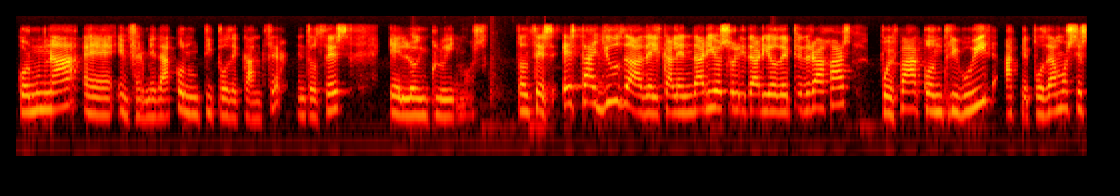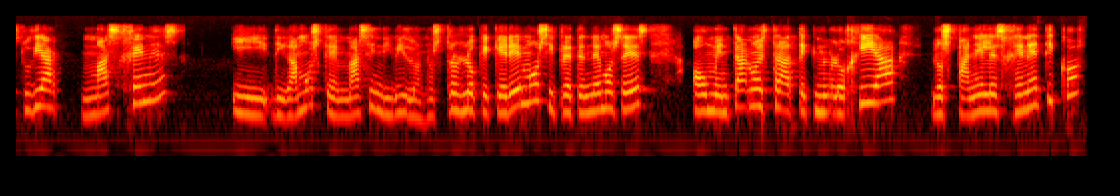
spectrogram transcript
con una eh, enfermedad, con un tipo de cáncer. Entonces, eh, lo incluimos. Entonces, esta ayuda del calendario solidario de Pedrajas pues va a contribuir a que podamos estudiar más genes y digamos que más individuos. Nosotros lo que queremos y pretendemos es aumentar nuestra tecnología, los paneles genéticos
